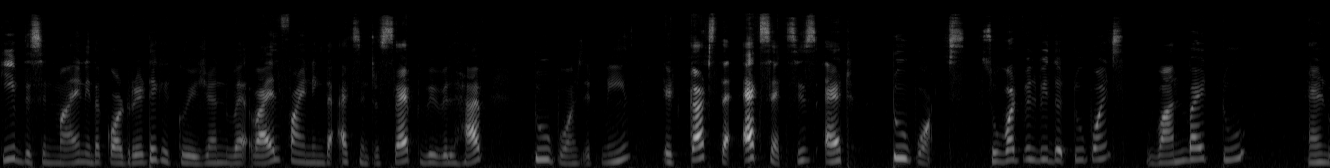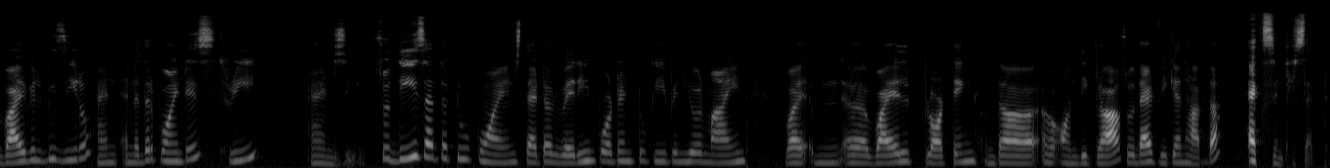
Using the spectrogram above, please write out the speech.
Keep this in mind in the quadratic equation while finding the x-intercept we will have two points. It means it cuts the x-axis at two points. So what will be the two points? 1 by 2 and y will be 0 and another point is 3 and 0. So these are the two points that are very important to keep in your mind while, mm, uh, while plotting the uh, on the graph so that we can have the x-intercept.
